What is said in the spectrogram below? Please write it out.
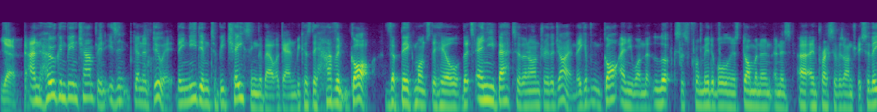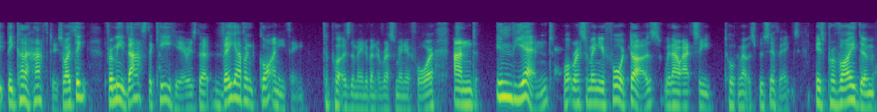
Yeah. And Hogan being champion isn't going to do it. They need him to be chasing the belt again because they haven't got the big monster heel that's any better than Andre the Giant. They haven't got anyone that looks as formidable and as dominant and as uh, impressive as Andre. So they, they kind of have to. So I think for me, that's the key here is that they haven't got anything to put as the main event of WrestleMania 4. And in the end, what WrestleMania 4 does, without actually talking about the specifics, is provide them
